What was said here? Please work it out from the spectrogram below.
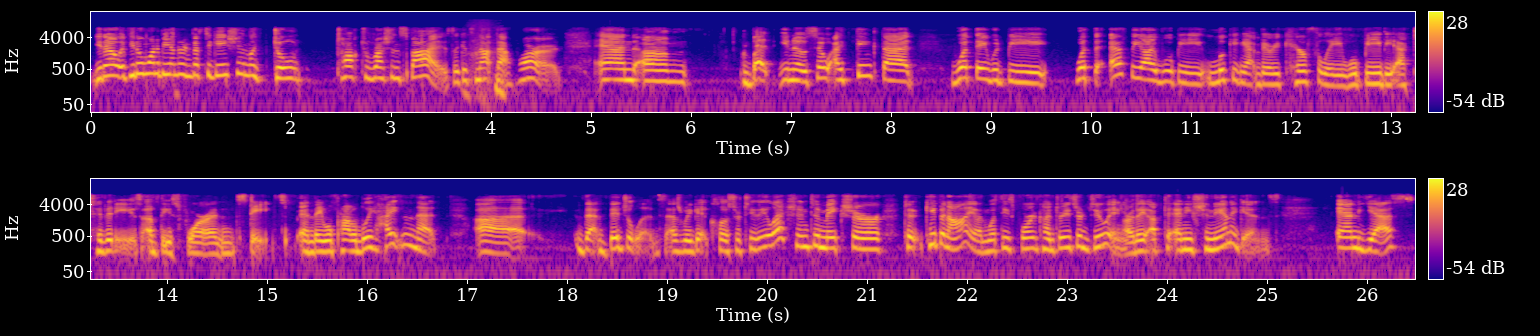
You know, if you don't want to be under investigation, like, don't talk to Russian spies. Like, it's not that hard. And, um, but, you know, so I think that what they would be what the FBI will be looking at very carefully will be the activities of these foreign states, and they will probably heighten that uh, that vigilance as we get closer to the election to make sure to keep an eye on what these foreign countries are doing. Are they up to any shenanigans? And yes,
